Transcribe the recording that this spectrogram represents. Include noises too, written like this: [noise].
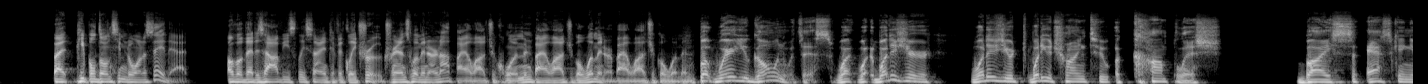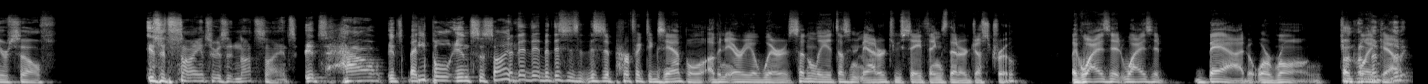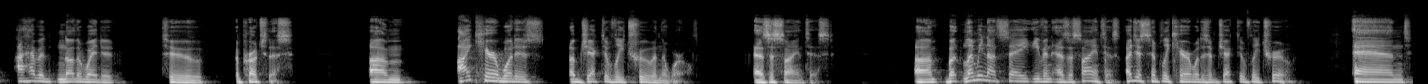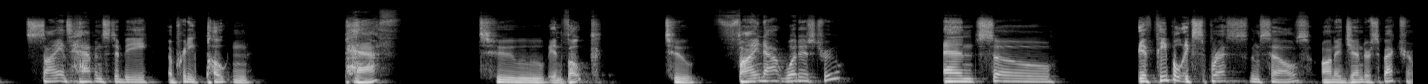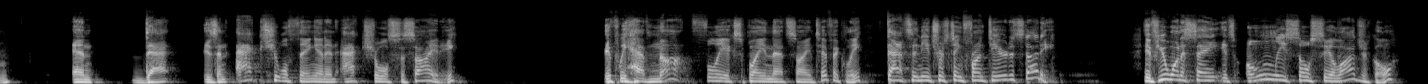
But people don't seem to want to say that. Although that is obviously scientifically true. Trans women are not biological women. Biological women are biological women. But where are you going with this? What what, what is your what is your what are you trying to accomplish by asking yourself is it science or is it not science? It's how it's but, people in society. But, but this is this is a perfect example of an area where suddenly it doesn't matter to say things that are just true. Like why is it why is it bad or wrong to uh, point me, out? Me, I have another way to to approach this. Um, I care what is objectively true in the world as a scientist. Um, but let me not say even as a scientist. I just simply care what is objectively true. And science happens to be a pretty potent path to invoke, to find out what is true. And so if people express themselves on a gender spectrum, and that is an actual thing in an actual society, if we have not fully explained that scientifically, that's an interesting frontier to study. If you want to say it's only sociological,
